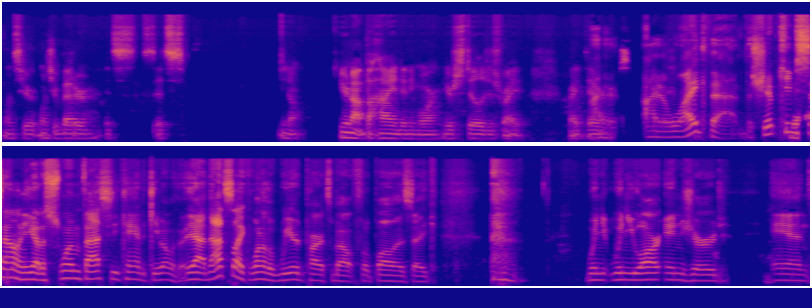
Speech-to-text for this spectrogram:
once you're once you're better, it's it's you know you're not behind anymore. You're still just right right there. I, I like that. The ship keeps yeah. sailing. You got to swim fast as you can to keep up with it. Yeah, that's like one of the weird parts about football is like when when you are injured and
